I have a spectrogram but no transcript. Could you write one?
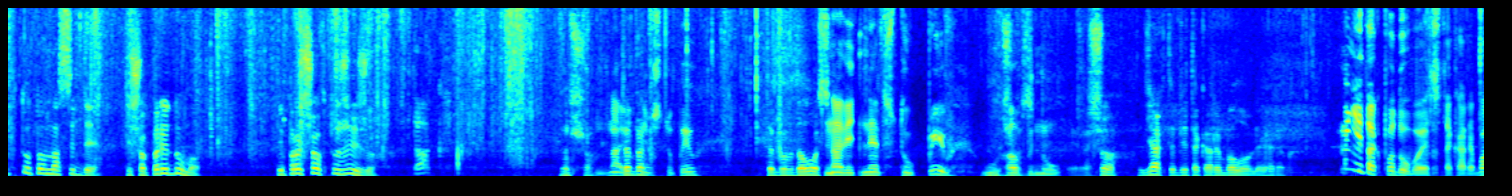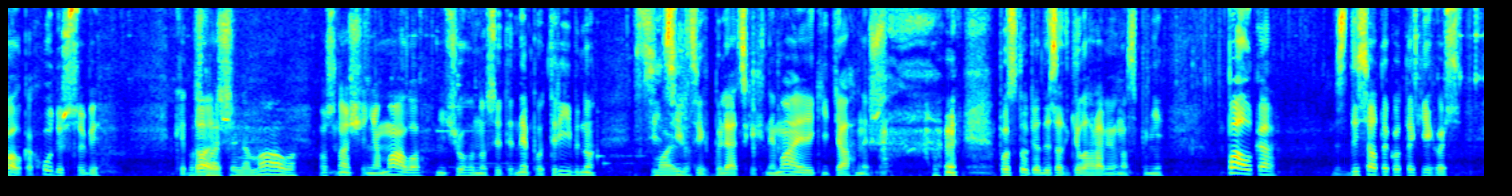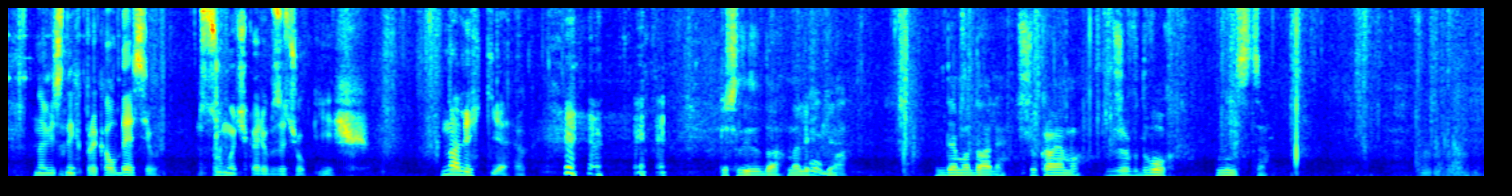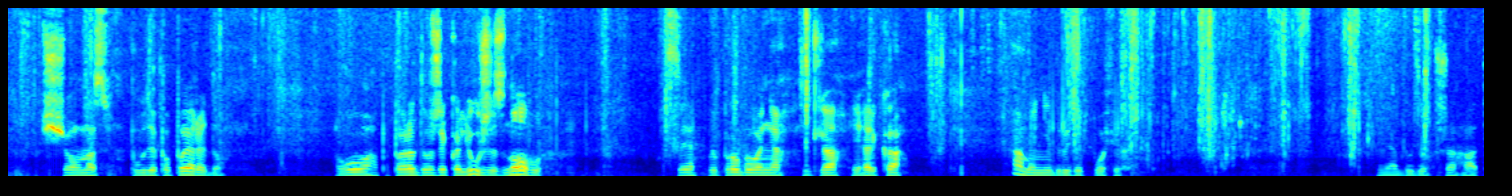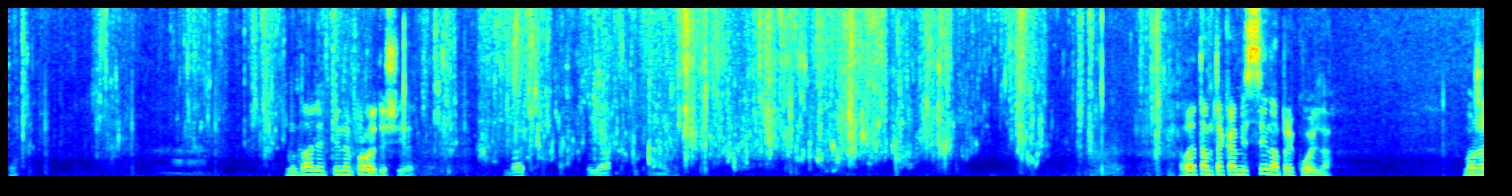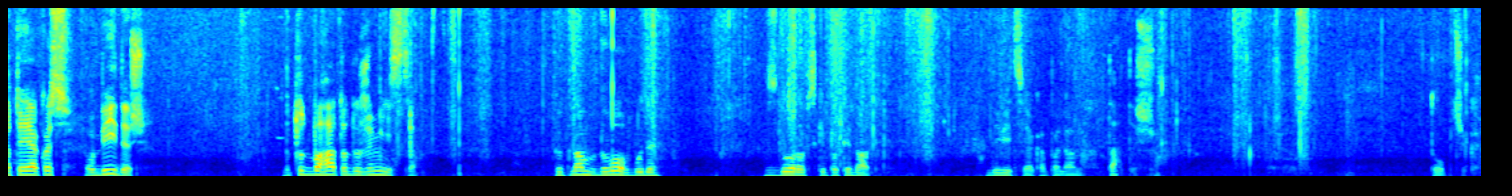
Хто то в нас іде? Ти що, передумав? Ти пройшов ту жижу. Так. Ну що, Навіть тебе, не вступив. тебе вдалося? Навіть не вступив у говну. Що, як тобі така риболовля, Ігорек? Мені так подобається така рибалка. Ходиш собі, кидаєш. Оснащення мало. Оснащення мало, нічого носити не потрібно. Стільців цих блядських немає, які тягнеш по 150 кг на спині. Палка з десяток отаких ось навісних приколдесів, сумочка, рюкзачок і налегке. Пішли туди, налегке. Йдемо далі. Шукаємо вже вдвох місця. Що у нас буде попереду? О, попереду вже калюжі знову. Це випробування для Ігорька. А мені, друзі, пофіг. Я буду шагати. Ну далі ти не пройдеш, Ігор. Бач, це я тут можу. Але там така місцина прикольна. Може ти якось обійдеш? Бо тут багато дуже місця. Тут нам вдвох буде здоровськи покидати. Дивіться, яка поляна. Та ти що? Топчик.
